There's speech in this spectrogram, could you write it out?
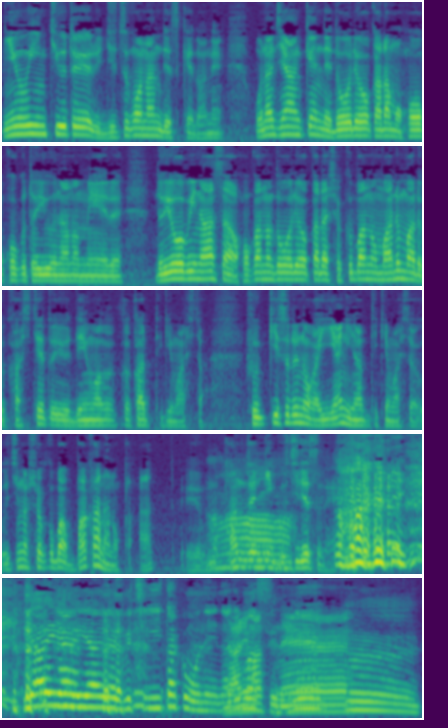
入院中というより術後なんですけどね。同じ案件で同僚からも報告という名のメール。土曜日の朝、他の同僚から職場の〇〇貸してという電話がかかってきました。復帰するのが嫌になってきました。うちの職場バカなのか？なという、もう完全に愚痴ですね。いやいやいやいや、愚痴言いたくもね、なりますよね。ねうん。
